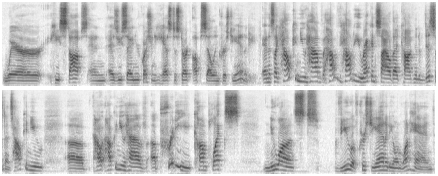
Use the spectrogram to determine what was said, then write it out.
where he stops and as you say in your question he has to start upselling christianity. And it's like how can you have how how do you reconcile that cognitive dissonance? How can you uh, how, how can you have a pretty complex nuanced view of Christianity on one hand,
